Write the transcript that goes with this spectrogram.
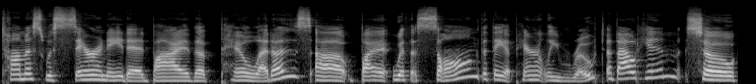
Thomas was serenaded by the Paolettas uh, by with a song that they apparently wrote about him. So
